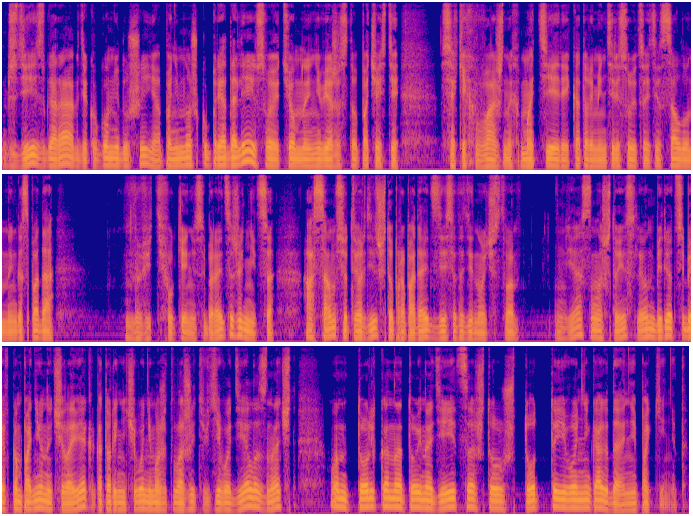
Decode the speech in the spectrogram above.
Здесь, в горах, где кругом не души, я понемножку преодолею свое темное невежество по части всяких важных материй, которыми интересуются эти салонные господа». Но ведь Фуке не собирается жениться, а сам все твердит, что пропадает здесь от одиночества. Ясно, что если он берет себе в компаньона человека, который ничего не может вложить в его дело, значит, он только на то и надеется, что что-то его никогда не покинет.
